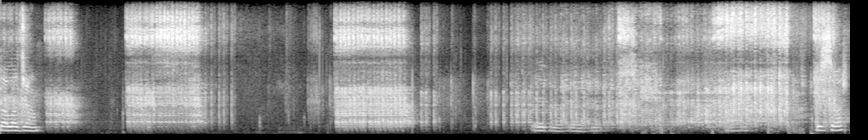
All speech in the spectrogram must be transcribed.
Dalacağım. Evet arkadaşlar. Birisi var.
